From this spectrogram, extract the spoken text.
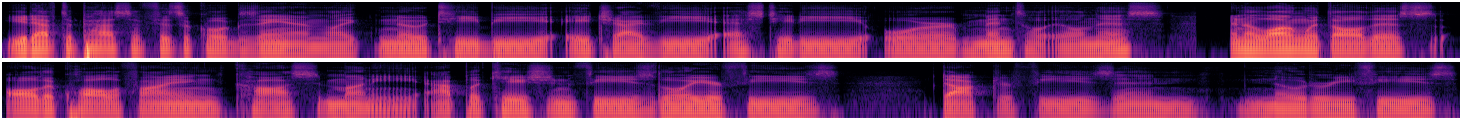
You'd have to pass a physical exam like no TB, HIV, STD, or mental illness. And along with all this, all the qualifying costs money application fees, lawyer fees, doctor fees, and notary fees.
